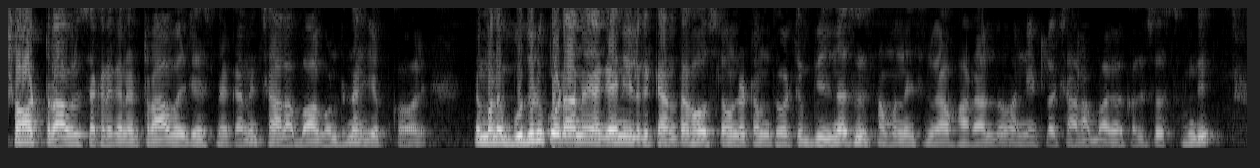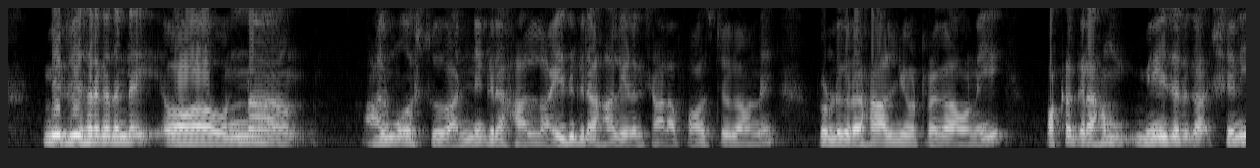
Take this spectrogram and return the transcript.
షార్ట్ ట్రావెల్స్ ఎక్కడికైనా ట్రావెల్ చేసినా కానీ చాలా బాగుంటుంది అని చెప్పుకోవాలి. మన బుధుడు కూడా అగైన్ వీళ్ళకి టెన్త్ హౌస్లో ఉండటంతో బిజినెస్కి సంబంధించిన వ్యవహారాల్లో అన్నింటిలో చాలా బాగా కలిసి వస్తుంది. మీరు చూసారు కదండి ఉన్న ఆల్మోస్ట్ అన్ని గ్రహాల్లో ఐదు గ్రహాలు వీళ్ళకి చాలా పాజిటివ్గా ఉన్నాయి. రెండు గ్రహాలు న్యూట్రల్గా ఉన్నాయి. ఒక గ్రహం మేజర్గా శని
